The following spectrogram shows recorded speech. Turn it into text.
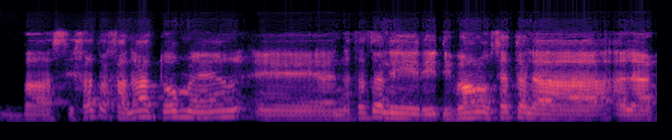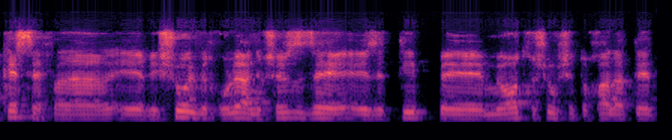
בשיחת הכנה, תומר, אה, נתת לי, דיברנו קצת על, ה, על הכסף, על הרישוי וכולי, אני חושב שזה טיפ אה, מאוד חשוב שתוכל לתת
